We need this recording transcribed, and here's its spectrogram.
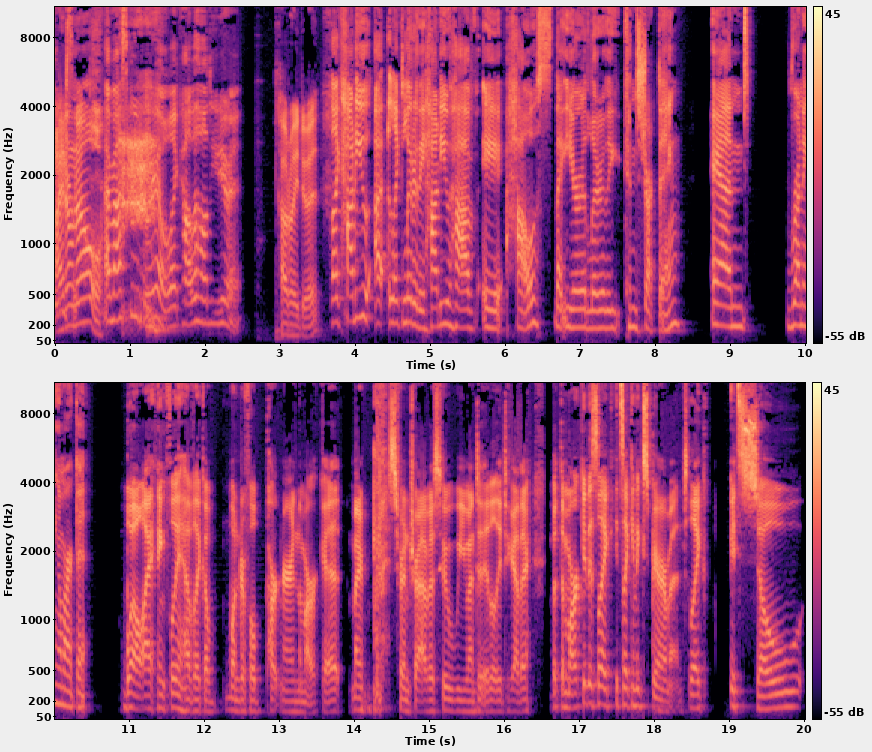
i don't know I'm asking for real. Like, how the hell do you do it? how do i do it Like, how do you, uh, like, literally, how do you have a house that you're literally constructing and running a market? Well i thankfully have like a wonderful partner in the market my best friend travis who we went to italy together. But the market is like it's like an experiment. Like it's so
